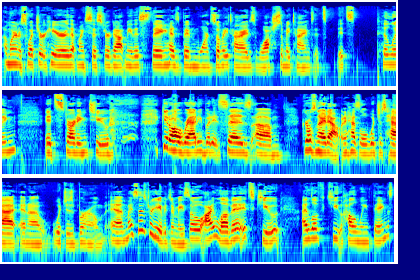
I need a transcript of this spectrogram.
I'm wearing a sweatshirt here that my sister got me. This thing has been worn so many times, washed so many times. It's it's pilling. It's starting to get all ratty, but it says um, "Girls' Night Out" and it has a little witch's hat and a witch's broom. And my sister gave it to me, so I love it. It's cute. I love cute Halloween things.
